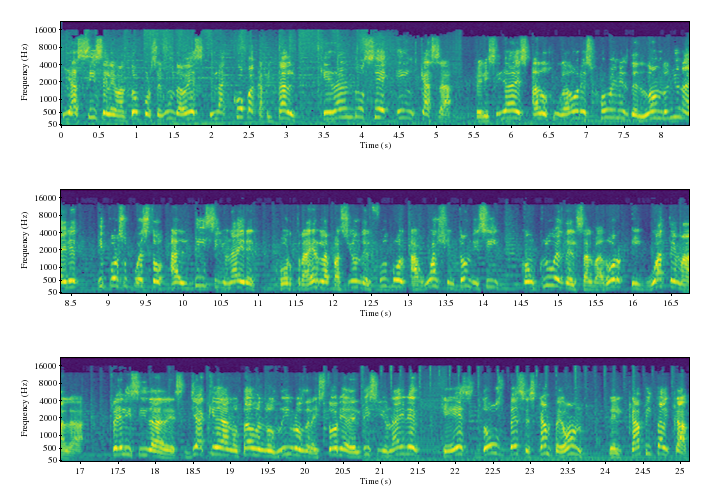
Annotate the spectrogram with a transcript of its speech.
Y así se levantó por segunda vez la Copa Capital, quedándose en casa. Felicidades a los jugadores jóvenes del London United y por supuesto al DC United por traer la pasión del fútbol a Washington DC con clubes del Salvador y Guatemala. Felicidades, ya queda anotado en los libros de la historia del DC United que es dos veces campeón del Capital Cup,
